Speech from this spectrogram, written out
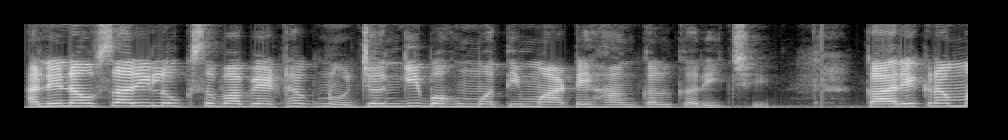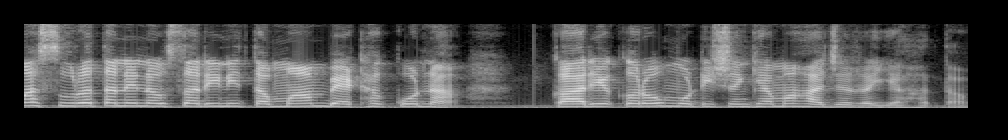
અને નવસારી લોકસભા બેઠકનું જંગી બહુમતી માટે હાંકલ કરી છે. કાર્યક્રમમાં સુરત અને નવસારીની તમામ બેઠકોના કાર્યકરો મોટી સંખ્યામાં હાજર રહ્યા હતા.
